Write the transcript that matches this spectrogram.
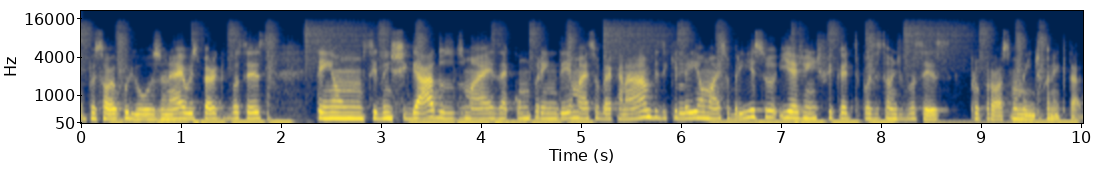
o pessoal é curioso, né? Eu espero que vocês tenham sido instigados mais a compreender mais sobre a cannabis e que leiam mais sobre isso. E a gente fica à disposição de vocês para o próximo Mente Conectada.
